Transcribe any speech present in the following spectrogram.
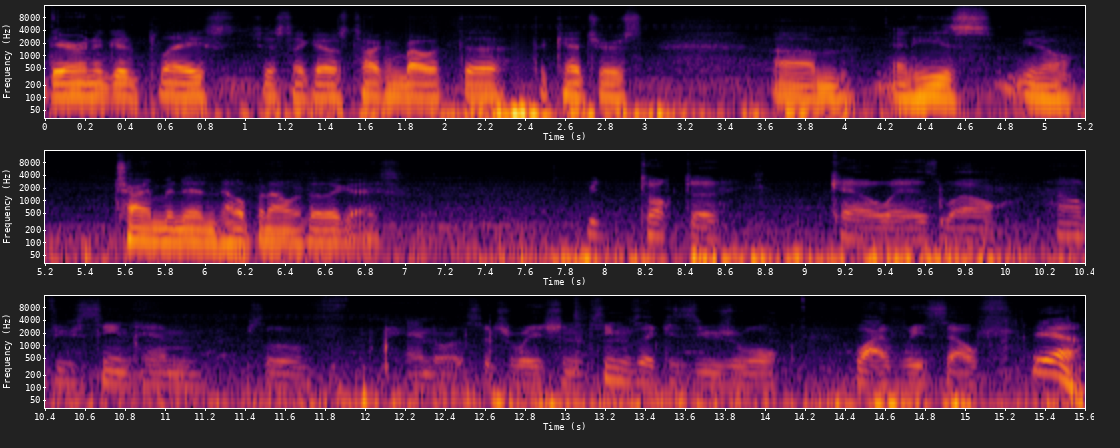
They're in a good place, just like I was talking about with the the catchers, um, and he's you know chiming in and helping out with other guys. We talked to Caraway as well. How have you seen him sort of handle the situation? It seems like his usual lively self. Yeah,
